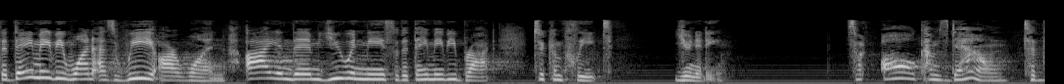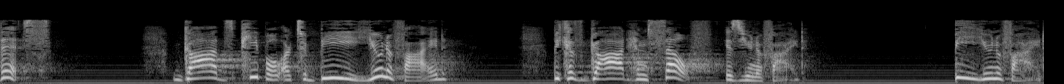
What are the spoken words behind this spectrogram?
that they may be one as we are one, I and them, you and me, so that they may be brought to complete unity. So it all comes down to this. God's people are to be unified because God himself is unified. Be unified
